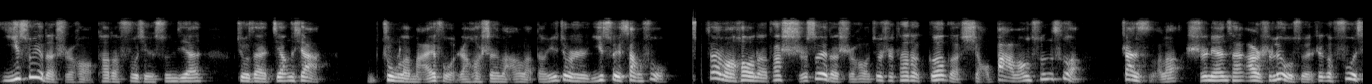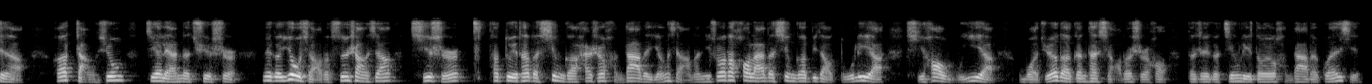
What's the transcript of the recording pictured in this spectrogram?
一岁的时候，他的父亲孙坚就在江夏。中了埋伏，然后身亡了，等于就是一岁丧父。再往后呢，他十岁的时候，就是他的哥哥小霸王孙策战死了，时年才二十六岁。这个父亲啊和长兄接连的去世，那个幼小的孙尚香，其实他对他的性格还是有很大的影响的。你说他后来的性格比较独立啊，喜好武艺啊，我觉得跟他小的时候的这个经历都有很大的关系。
